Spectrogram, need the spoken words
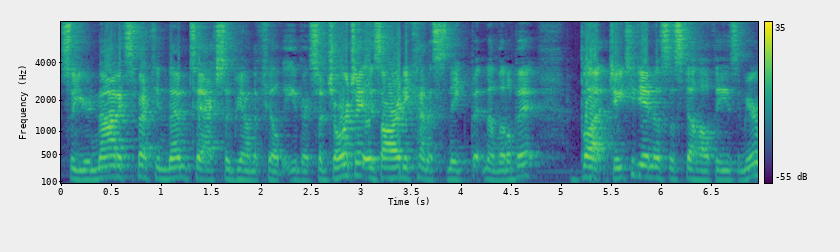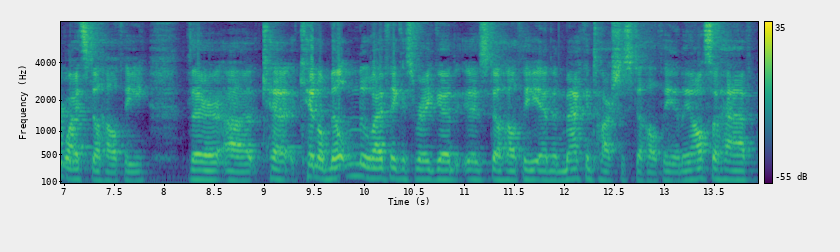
So you're not expecting them to actually be on the field either. So Georgia is already kind of snake bitten a little bit, but JT Daniels is still healthy. Zamir White's still healthy. Their uh, Ke- Kendall Milton, who I think is very good, is still healthy, and then McIntosh is still healthy. And they also have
